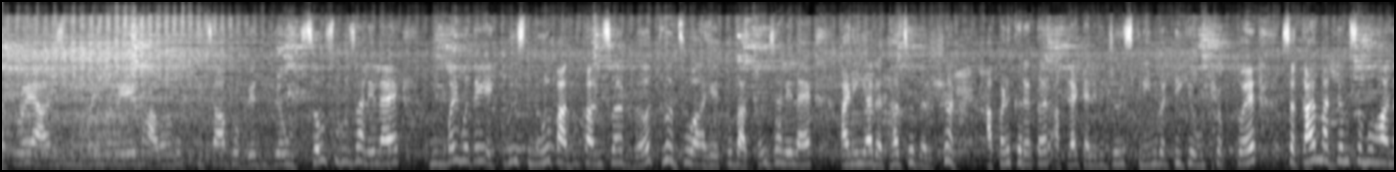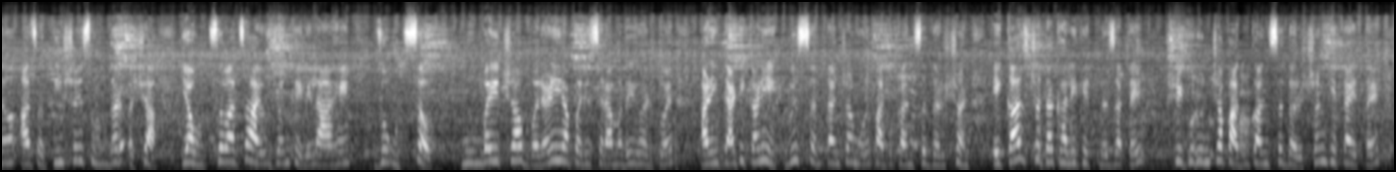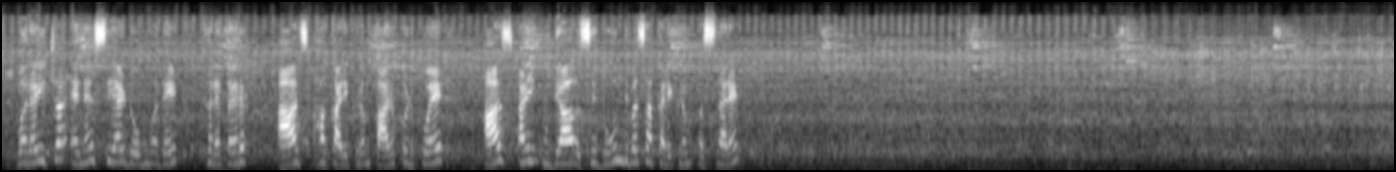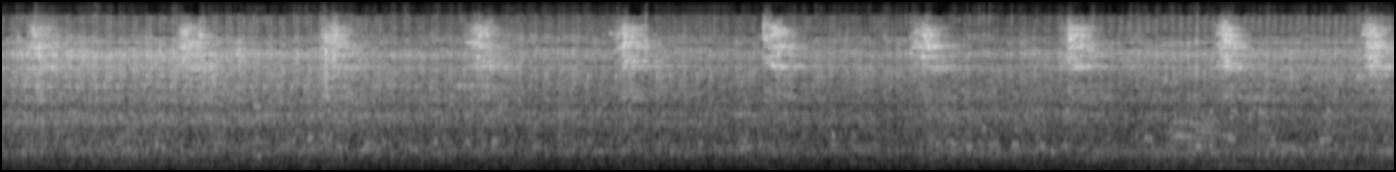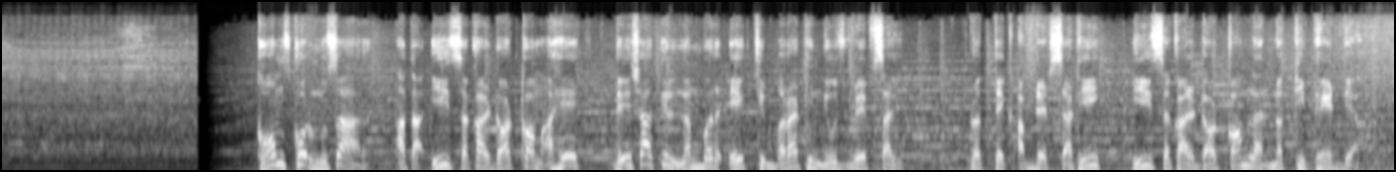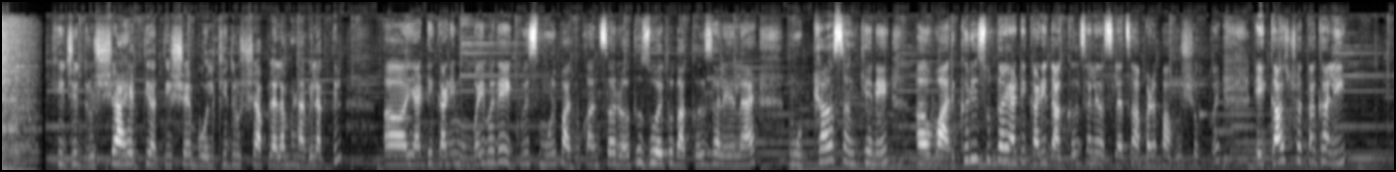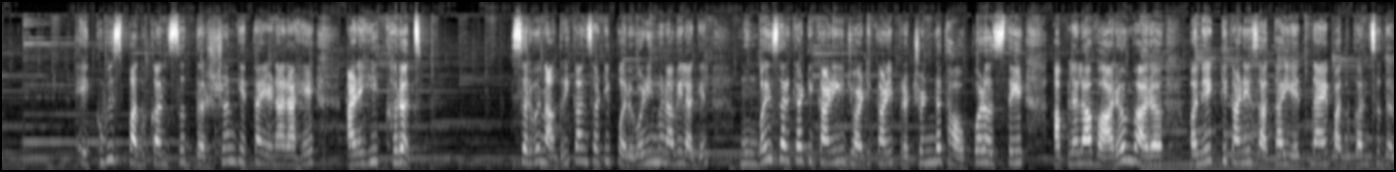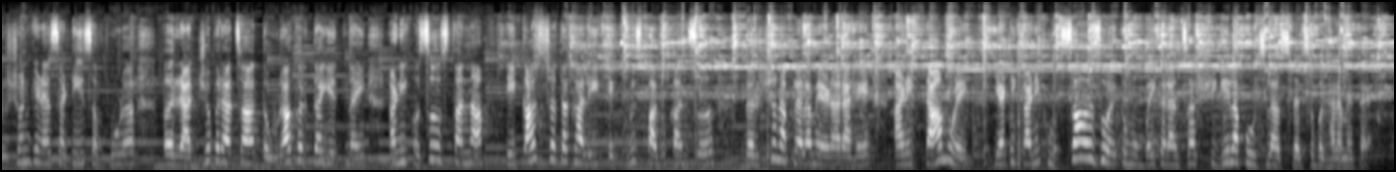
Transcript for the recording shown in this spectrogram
आज मुंबईमध्ये भावगुत्तीचा भव्य दिव्य उत्सव सुरू झालेला आहे. मुंबईमध्ये एकवीस मूळ पादुकांचा रथ जो आहे तो दाखल झालेला आहे आणि या रथाचं दर्शन आपण खरं तर आपल्या टेलिव्हिजन स्क्रीनवरती घेऊ शकतोय. सकाळ माध्यम समूहानं आज अतिशय सुंदर अशा या उत्सवाचं आयोजन केलेलं आहे. जो उत्सव मुंबईच्या वरळी या परिसरामध्ये घडतोय आणि त्या ठिकाणी एकवीस संतांच्या मूळ पादुकांचं दर्शन एकाच छताखाली घेतलं जाते श्री गुरूंच्या पादुकांचं दर्शन घेता येतंय. वरळीच्या एन एस सी आय डोममध्ये खरं तर आज हा कार्यक्रम पार पडतोय. आज आणि उद्या असे दोन दिवस हा कार्यक्रम असणार आहे. कॉम स्कोरनुसार आता ई सकाळ डॉट कॉम आहे देशातील नंबर एक ची मराठी न्यूज वेबसाईट. प्रत्येक अपडेटसाठी ई सकाळ डॉट कॉम ला नक्की भेट द्या. ही जी दृश्य आहेत ती अतिशय बोलकी दृश्य आपल्याला म्हणावी लागतील. या ठिकाणी मुंबईमध्ये एकवीस मूळ पादुकांचा रथ जो आहे तो दाखल झालेला आहे. मोठ्या संख्येने वारकरी सुद्धा या ठिकाणी दाखल झाले असल्याचं आपण पाहू शकतोय. एकाच छताखाली एकवीस पादुकांचं दर्शन घेता येणार आहे आणि ही खरंच सर्व नागरिकांसाठी पर्वणी म्हणावी लागेल. मुंबईसारख्या ठिकाणी ज्या ठिकाणी प्रचंड धावपळ असते आपल्याला वारंवार अनेक ठिकाणी जाता येत नाही. पादुकांचं दर्शन घेण्यासाठी संपूर्ण राज्यभराचा दौरा करता येत नाही. आणि असं असताना एकाच छताखाली एकवीस पादुकांचं दर्शन आपल्याला मिळणार आहे. आणि त्यामुळे या ठिकाणी उत्साह जो आहे तो मुंबईकरांचा शिगेला पोहोचला असल्याचं बघायला मिळत आहे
